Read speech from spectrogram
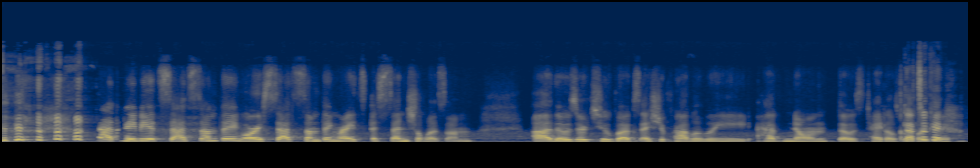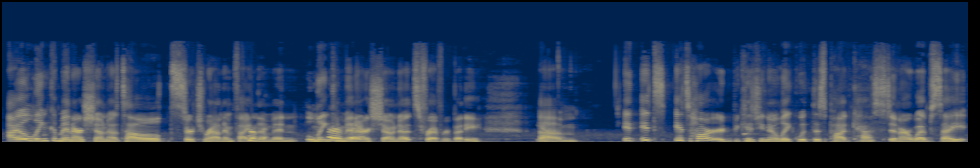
that maybe it says something, or Seth something writes Essentialism. Uh, those are two books. I should probably have known those titles. That's okay. I'll link them in our show notes. I'll search around and find Perfect. them and link Perfect. them in our show notes for everybody. Yeah. Um, it, it's it's hard because you know like with this podcast and our website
